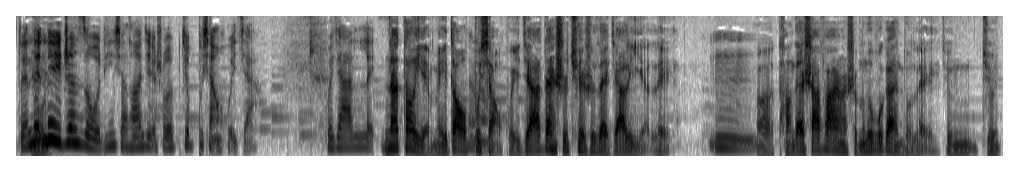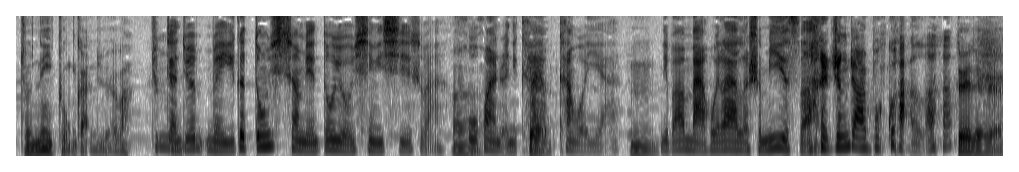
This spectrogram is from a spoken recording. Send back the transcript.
对，那那一阵子我听小唐姐说，就不想回家，回家累。那倒也没到不想回家，但是确实在家里也累。嗯，呃，躺在沙发上什么都不干都累，就就就那种感觉吧，就感觉每一个东西上面都有信息，是吧？呼唤着你看看我一眼，嗯，你把我买回来了，什么意思啊？扔这儿不管了？对对对，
